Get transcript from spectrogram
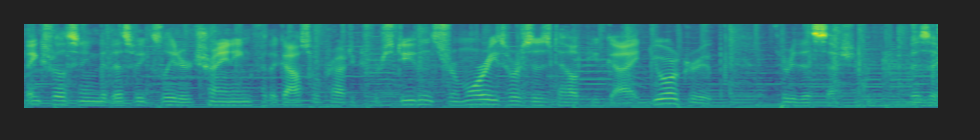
Thanks for listening to this week's leader training for the Gospel Project for Students. For more resources to help you guide your group through this session, visit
